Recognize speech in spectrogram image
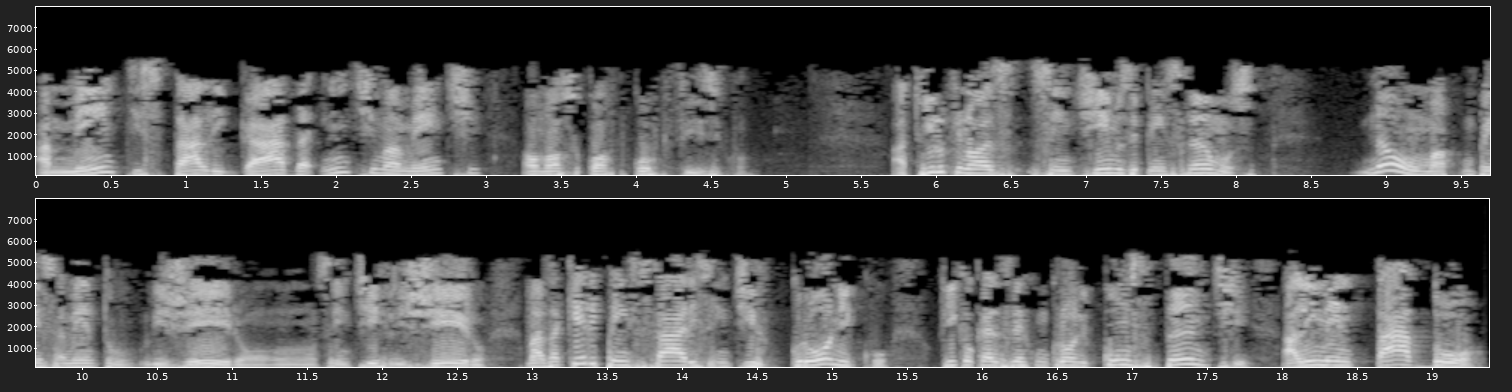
A mente está ligada intimamente ao nosso corpo, corpo físico. Aquilo que nós sentimos e pensamos, não uma, um pensamento ligeiro, um sentir ligeiro, mas aquele pensar e sentir crônico, o que, que eu quero dizer com crônico? Constante, alimentado,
